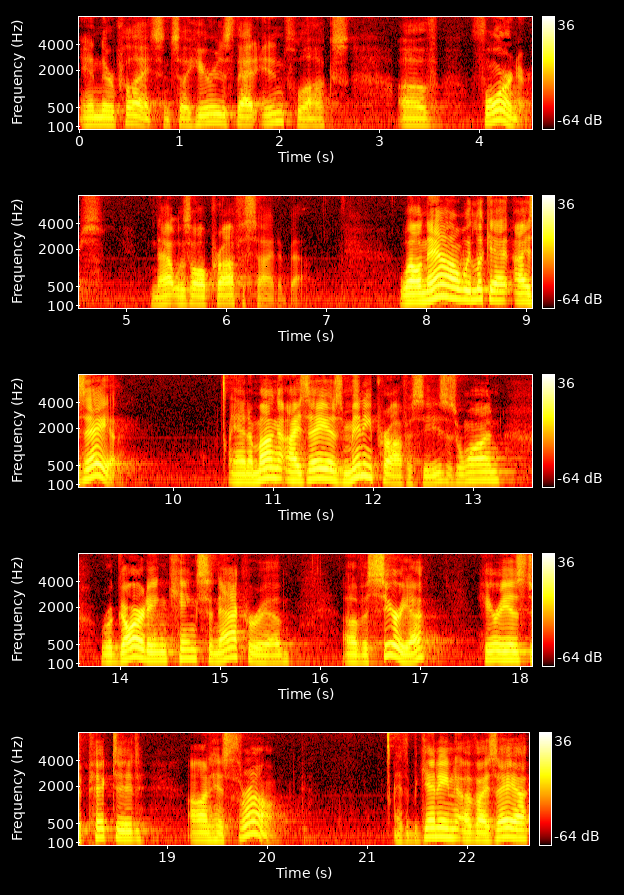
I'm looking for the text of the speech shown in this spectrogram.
in their place. And so here is that influx of foreigners. And that was all prophesied about. Well, now we look at Isaiah. And among Isaiah's many prophecies is one regarding King Sennacherib of Assyria. Here he is depicted on his throne. At the beginning of Isaiah,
